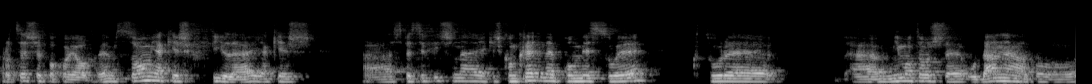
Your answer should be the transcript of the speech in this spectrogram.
procesie pokojowym są jakieś chwile, jakieś specyficzne, jakieś konkretne pomysły, które mimo to, że udane albo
